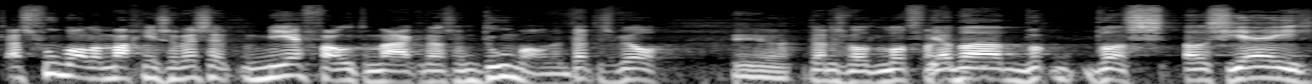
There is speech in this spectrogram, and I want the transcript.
als voetballer mag je in zo'n wedstrijd meer fouten maken dan zo'n doelman. En dat is wel, Ja. dat is wel het lot van... Ja, maar Bas, als jij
